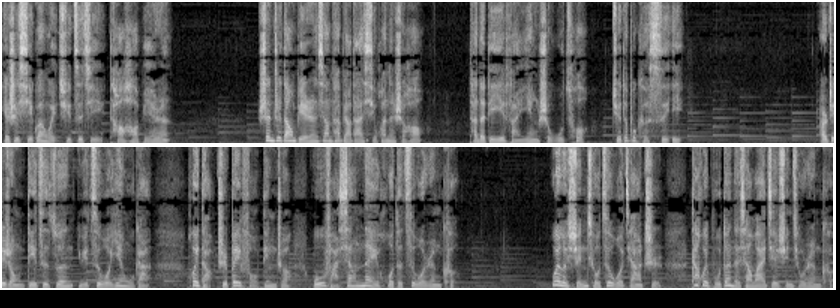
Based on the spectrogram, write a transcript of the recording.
也是习惯委屈自己讨好别人。甚至当别人向他表达喜欢的时候，他的第一反应是无措，觉得不可思议。而这种低自尊与自我厌恶感，会导致被否定者无法向内获得自我认可。为了寻求自我价值，他会不断的向外界寻求认可。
